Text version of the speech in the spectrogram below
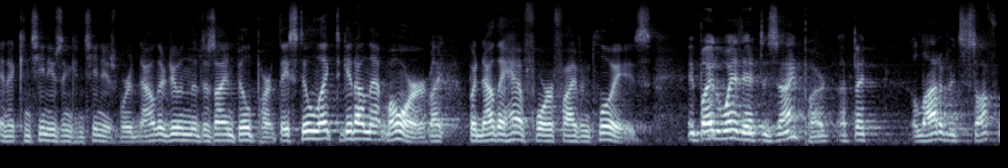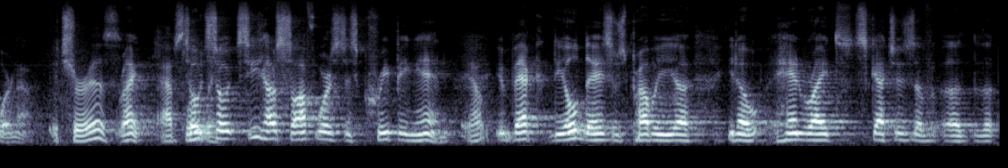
and it continues and continues. Where now they're doing the design build part. They still like to get on that mower, right? But now they have four or five employees. And by the way, that design part, I bet a lot of it's software now. It sure is. Right. Absolutely. So, so see how software is just creeping in. Yep. Back the old days was probably uh, you know handwrite sketches of uh, the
